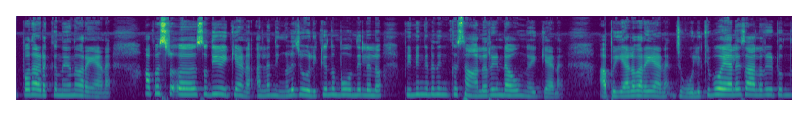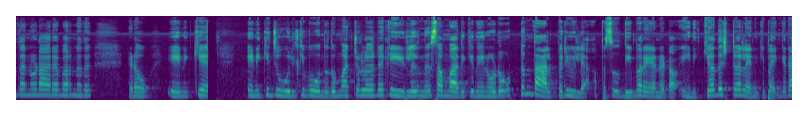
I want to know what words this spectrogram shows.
ഇപ്പോൾ നടക്കുന്നതെന്ന് പറയുകയാണ് അപ്പോൾ സുധി ചോദിക്കുകയാണ് അല്ല നിങ്ങൾ ജോലിക്കൊന്നും പോകുന്നില്ലല്ലോ. പിന്നെ ഇങ്ങനെ നിങ്ങൾക്ക് സാലറി ഉണ്ടാവും? എന്ന് ചോദിക്കുകയാണ്. അപ്പോൾ ഇയാൾ പറയുകയാണ് ജോലിക്ക് പോയാലേ സാലറി കിട്ടുമെന്ന് തന്നോട് ആരാ പറഞ്ഞത്? എടോ എനിക്ക് എനിക്ക് ജോലിക്ക് പോകുന്നതും മറ്റുള്ളവരുടെ കീഴിൽ നിന്ന് സമ്പാദിക്കുന്നതിനോട് ഒട്ടും താല്പര്യമില്ല. അപ്പോൾ സുധീം പറയാണ് കേട്ടോ എനിക്കും അത് ഇഷ്ടമല്ല. എനിക്ക് ഭയങ്കര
